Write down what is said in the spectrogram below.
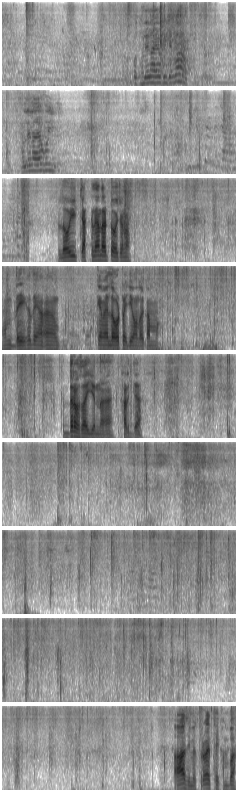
ਉਹ ਥੱਲੇ ਨਾ ਆਇਓ ਕੋਈ ਚੰਗਾ। ਥੱਲੇ ਨਾ ਆਇਓ ਕੋਈ। ਲੋ ਜੀ ਚੱਕ ਲਿਆਂਦਾ ਟੋਚਨ ਹੁਣ। ਦੇਖਦੇ ਆ ਕਿਵੇਂ ਲੋਟ ਜੇ ਆਉਂਦਾ ਕੰਮ। ਕਿੱਧਰ ਫਸਾਈ ਜੰਨਾ ਖੜ ਜਾ। ਆ ਸੀ ਮਿੱਤਰੋ ਇੱਥੇ ਖੰਭਾ।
